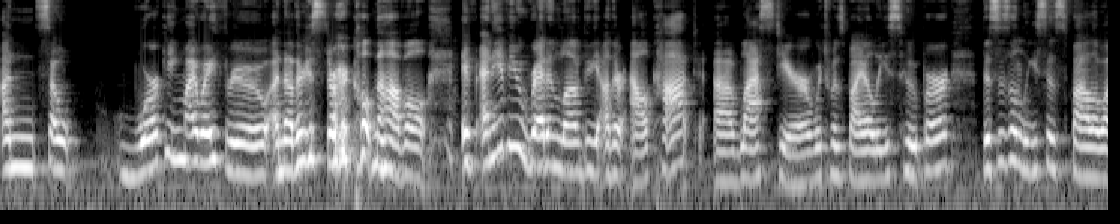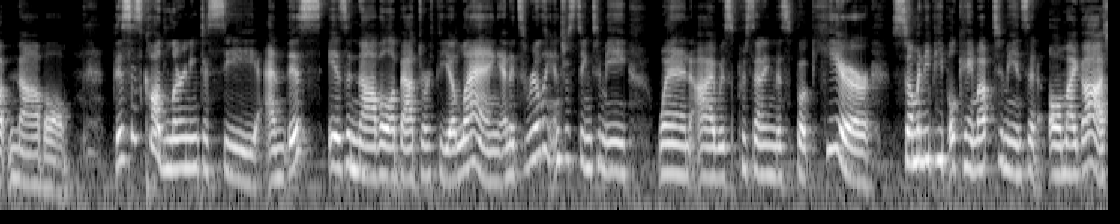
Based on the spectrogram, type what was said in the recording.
And so working my way through another historical novel. If any of you read and loved The Other Alcott uh, last year, which was by Elise Hooper, this is Elise's follow up novel. This is called Learning to See, and this is a novel about Dorothea Lange. And it's really interesting to me when I was presenting this book here. So many people came up to me and said, Oh my gosh,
